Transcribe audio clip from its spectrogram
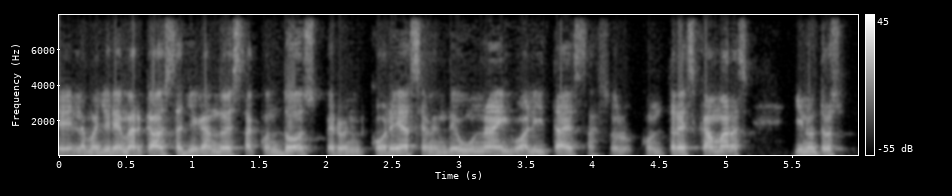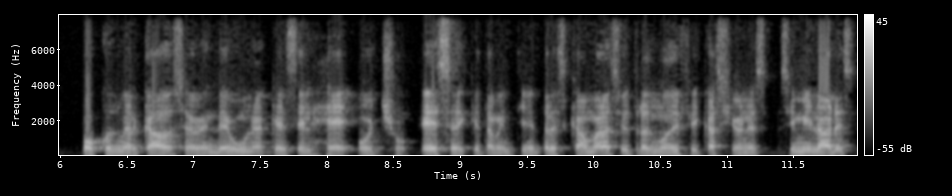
eh, la mayoría de mercados está llegando esta con dos, pero en Corea se vende una igualita a esta solo con tres cámaras y en otros pocos mercados se vende una que es el G8S, que también tiene tres cámaras y otras modificaciones similares.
